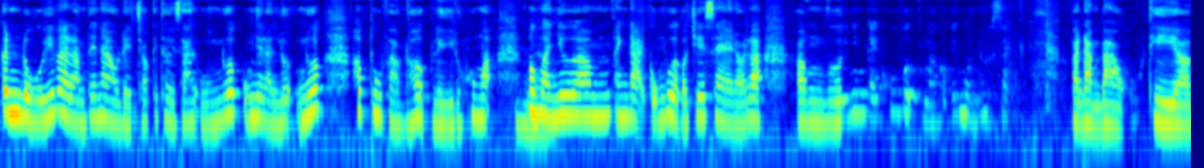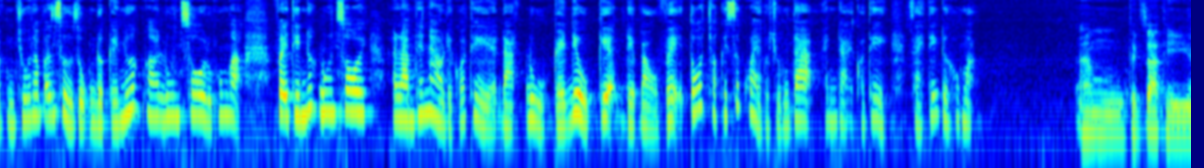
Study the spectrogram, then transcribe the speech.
cân đối và làm thế nào để cho cái thời gian uống nước cũng như là lượng nước hấp thu vào nó hợp lý đúng không ạ? Ừ. Vâng và như um, anh Đại cũng vừa có chia sẻ đó là um, với những cái khu vực mà có cái nguồn nước sạch và đảm bảo thì uh, chúng ta vẫn sử dụng được cái nước uh, đun sôi đúng không ạ? Vậy thì nước đun sôi làm thế nào để có thể đạt đủ cái điều kiện để bảo vệ tốt cho cái sức khỏe của chúng ta? Anh Đại có thể giải thích được không ạ? Um, thực ra thì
